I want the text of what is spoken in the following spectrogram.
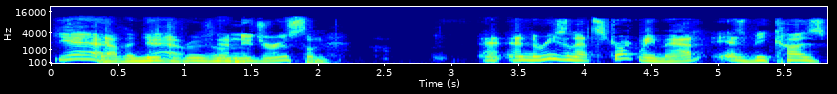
yeah, Yeah, the New Jerusalem. the New Jerusalem. And, and the reason that struck me, Matt, is because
